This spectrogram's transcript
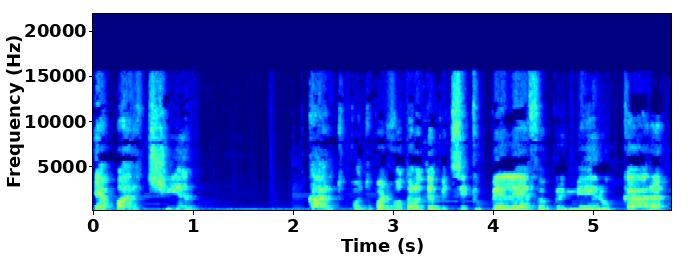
é a partir. Cara, tu, pode- tu pode voltar no tempo e dizer que o Pelé foi o primeiro cara,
